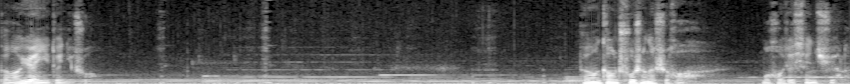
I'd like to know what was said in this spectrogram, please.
本王愿意对你说，本王刚出生的时候，母后就先去了，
